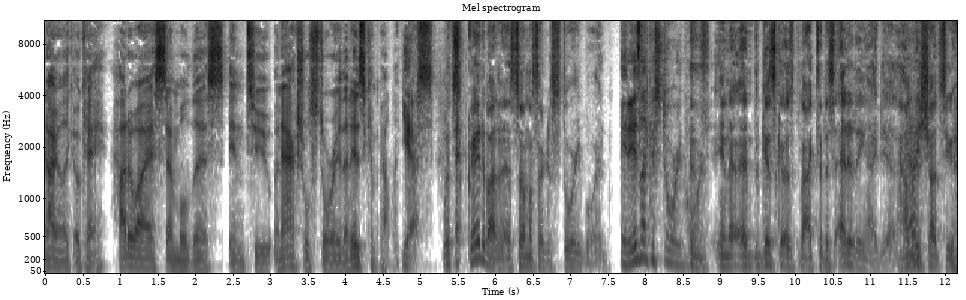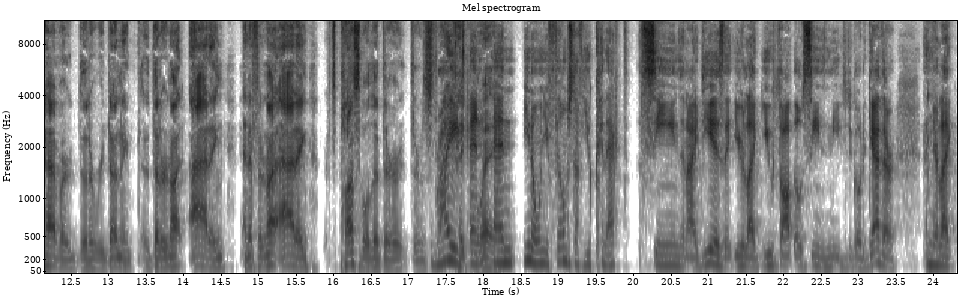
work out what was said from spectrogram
Now you're like, okay, how do I assemble this into an actual story that is compelling? Yes. What's great about it, it's almost like a storyboard. It is like a storyboard. You know, and this goes back to this editing idea. How Yeah. many shots you have are that are redundant, that are not adding, and if they're not adding, it's possible that they're they're just right taken and away. and you know when you film stuff you connect scenes and ideas that you're like you thought those scenes needed to go together and you're like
